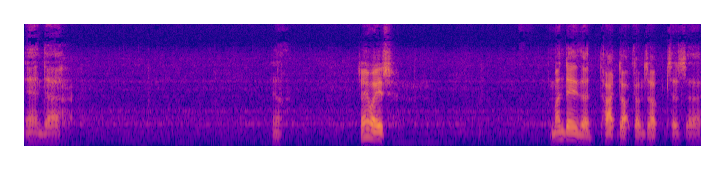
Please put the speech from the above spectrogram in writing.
And, uh, yeah. So, anyways, Monday the heart doc comes up, says, uh,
